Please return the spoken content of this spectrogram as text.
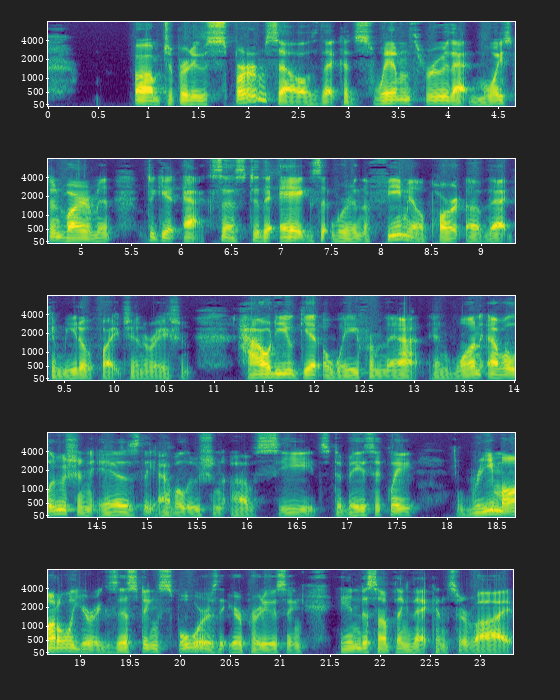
um, to produce sperm cells that could swim through that moist environment to get access to the eggs that were in the female part of that gametophyte generation. How do you get away from that? And one evolution is the evolution of seeds to basically remodel your existing spores that you're producing into something that can survive.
